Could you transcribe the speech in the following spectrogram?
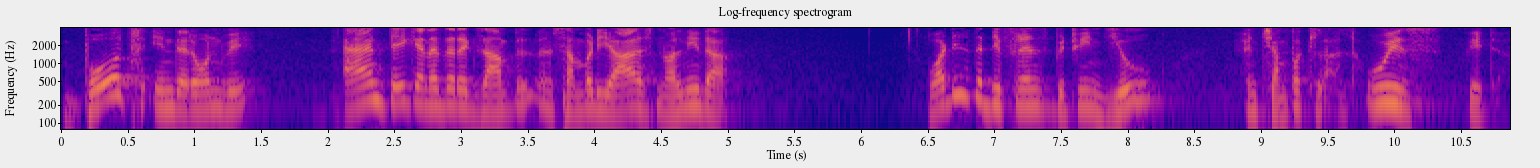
Both in their own way. And take another example when somebody asked Nolinida, What is the difference between you and Champaklal? Who is Veda?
